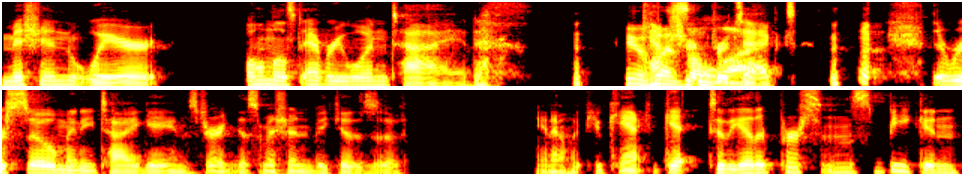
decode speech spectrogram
mission where almost everyone tied. It Capture and protect. there were so many tie games during this mission because of, you know, if you can't get to the other person's beacon,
